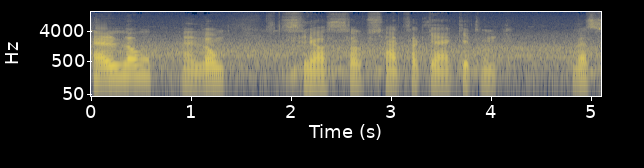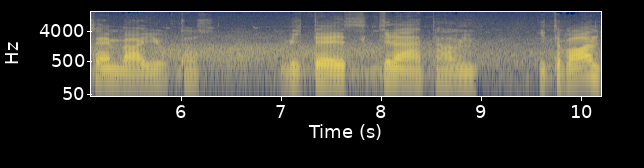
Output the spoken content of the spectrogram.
Hello, hello, sziasztok, srácok, elkítunk. Veszem be a jutas vitéz kilátálni. Itt van,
